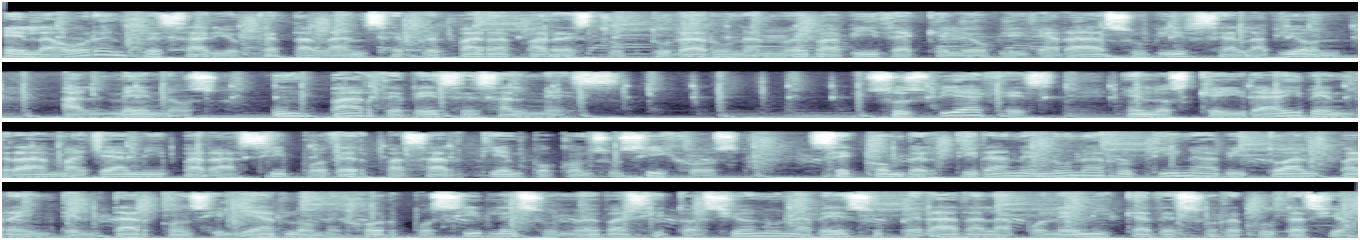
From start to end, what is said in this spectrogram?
El ahora empresario catalán se prepara para estructurar una nueva vida que le obligará a subirse al avión, al menos, un par de veces al mes. Sus viajes, en los que irá y vendrá a Miami para así poder pasar tiempo con sus hijos, se convertirán en una rutina habitual para intentar conciliar lo mejor posible su nueva situación una vez superada la polémica de su reputación.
